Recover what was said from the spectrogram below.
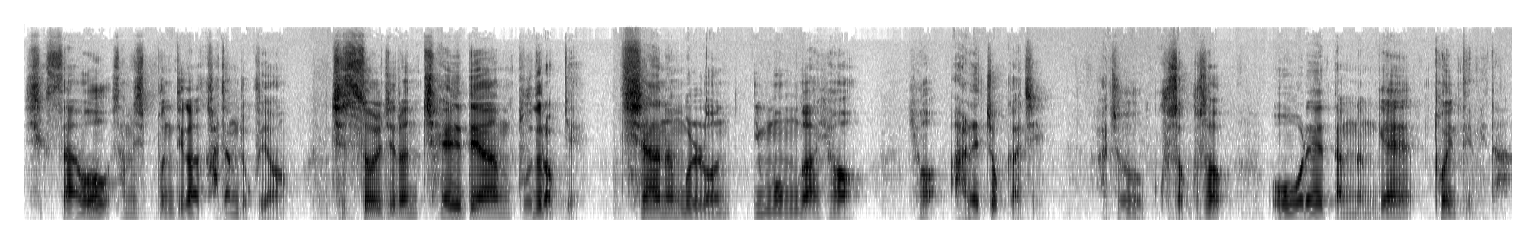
식사 후 30분 뒤가 가장 좋고요. 칫솔질은 최대한 부드럽게, 치아는 물론 잇몸과 혀, 혀 아래쪽까지 아주 구석구석 오래 닦는 게 포인트입니다.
